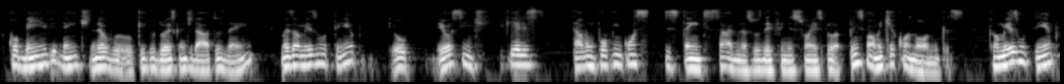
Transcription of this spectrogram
ficou bem evidente, entendeu? O que, que os dois candidatos vêm mas ao mesmo tempo, eu, eu senti que eles estavam um pouco inconsistentes, sabe, nas suas definições, principalmente econômicas. Que ao mesmo tempo,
